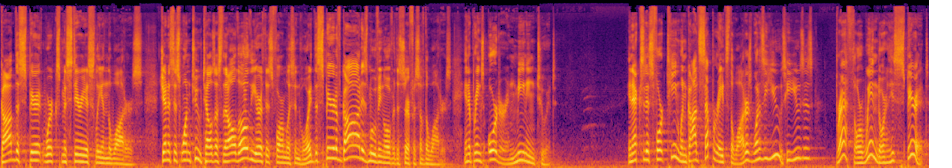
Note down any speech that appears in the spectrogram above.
God the Spirit works mysteriously in the waters. Genesis 1 2 tells us that although the earth is formless and void, the Spirit of God is moving over the surface of the waters, and it brings order and meaning to it. In Exodus 14, when God separates the waters, what does he use? He uses breath or wind or his spirit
